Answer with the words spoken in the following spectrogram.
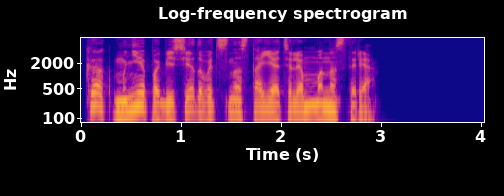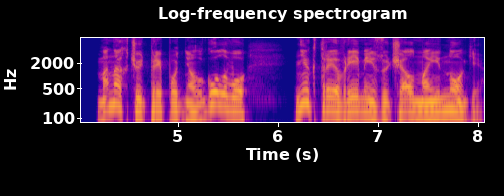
как мне побеседовать с настоятелем монастыря?» Монах чуть приподнял голову, некоторое время изучал мои ноги,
